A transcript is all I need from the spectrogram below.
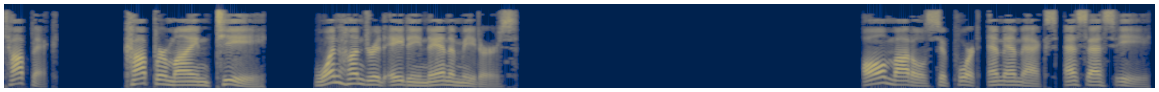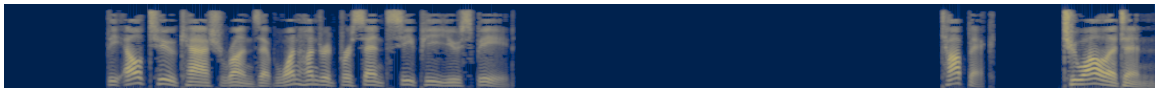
Topic: Coppermine T 180 nanometers All models support MMX, SSE. The L2 cache runs at 100% CPU speed. Topic: Tualatin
